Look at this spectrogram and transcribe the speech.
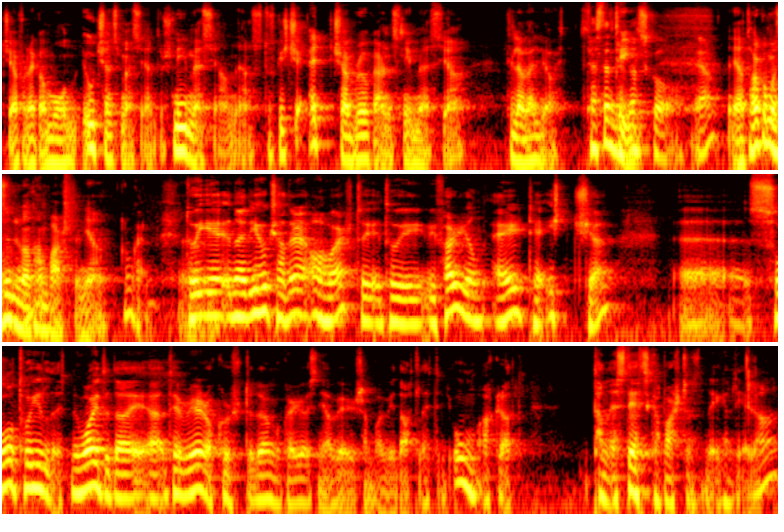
tja for nekka mån utkänsmässiga eller snimessig altså du ska inte etja brukaren snimessig till å velge ut. Det stendet den skal, ja? Ja, tar kommer synden at han parten, ja. Okej. Då är när det hooks hade avhört, då i färgen är det inte så tydligt. Nu var det det att det var också det dömer kan jag snäva i samband med atletik om akkurat den estetiska parten som det egentligen är.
